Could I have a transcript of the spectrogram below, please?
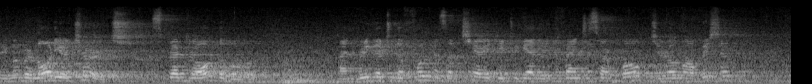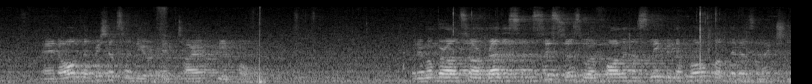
Remember, Lord, your church spread throughout the world and bring her to the fullness of charity together with Francis our Pope, Jerome our Bishop, and all the bishops and your entire people. Remember also our brothers and sisters who have fallen asleep in the hope of the resurrection.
